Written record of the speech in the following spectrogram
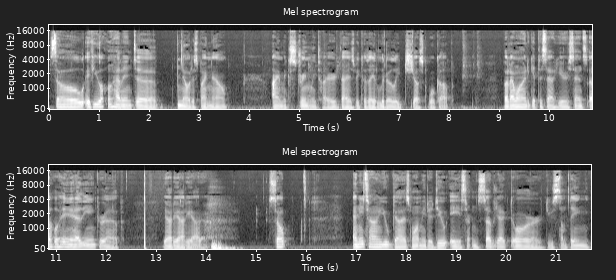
So, if you all haven't uh, noticed by now, I'm extremely tired. That is because I literally just woke up. But I wanted to get this out here since, oh, hey, I have the Anchor app. Yada, yada, yada. So, anytime you guys want me to do a certain subject or do something,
